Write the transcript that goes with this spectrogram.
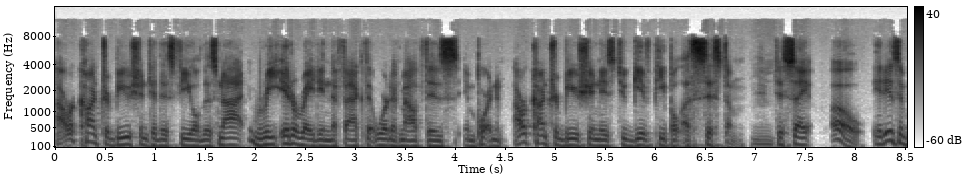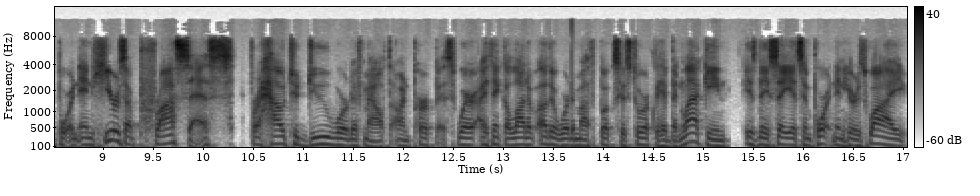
Our contribution to this field is not reiterating the fact that word of mouth is important. Our contribution is to give people a system mm. to say, "Oh, it is important and here's a process for how to do word of mouth on purpose." Where I think a lot of other word of mouth books historically have been lacking is they say it's important and here's why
